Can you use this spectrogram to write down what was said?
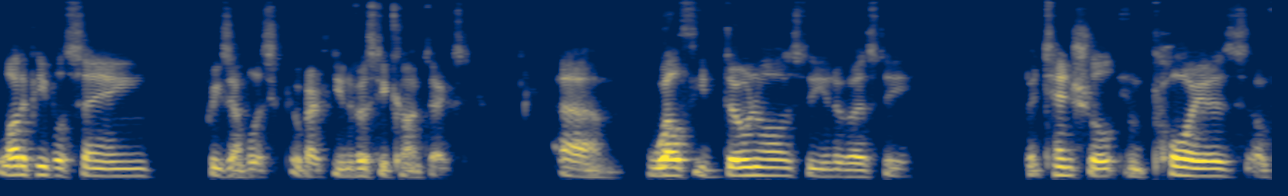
a lot of people saying, for example, let's go back to the university context um, wealthy donors to the university, potential employers of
